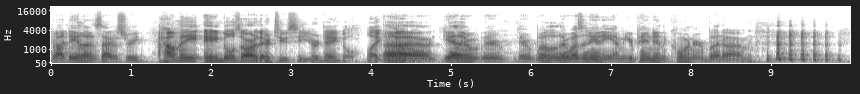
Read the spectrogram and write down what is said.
broad daylight on the side of the street. How many angles are there to see your dangle? Like, how, Uh, yeah, there, there, there. Well, there wasn't any. I mean, you're pinned in the corner, but um,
